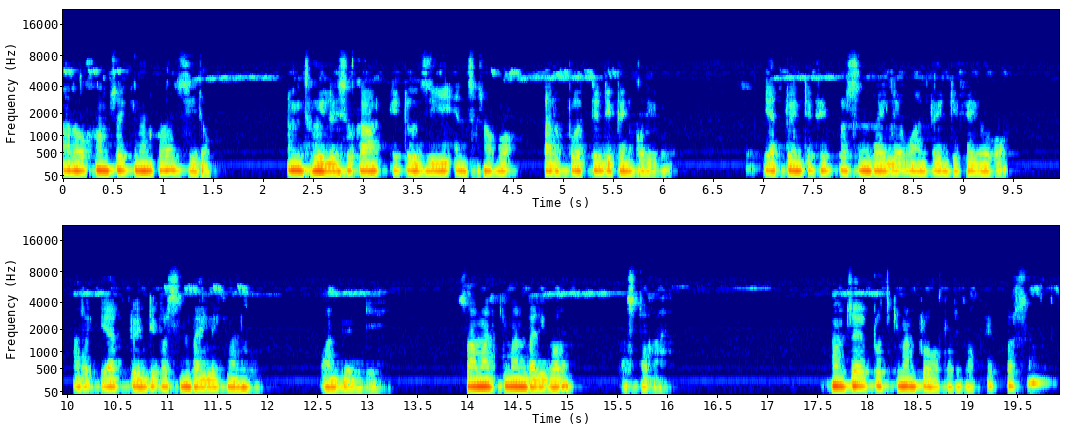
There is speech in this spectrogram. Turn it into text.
আৰু সঞ্চয় কিমান কৰে? জিৰ' আমি ধৰি লৈছোঁ, কাৰণ এইটো যি এনচাৰ হ'ব, তাৰ ওপৰতে ডিপেণ্ড কৰিব। ইয়াত টুৱেণ্টি ফাইভ পাৰ্চেণ্ট বাঢ়িলে ওৱান টুৱেণ্টি ফাইভ হ'ব, আৰু ইয়াত টুৱেণ্টি পাৰ্চেণ্ট বাঢ়িলে কিমান হ'ব? ওৱান টুৱেণ্টি চ' আমাৰ কিমান বাঢ়ি গ'ল? পাঁচ টকা। সঞ্চয়ৰ ওপৰত কিমান প্ৰভাৱ পৰিব ফাইভ পাৰ্চেণ্ট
